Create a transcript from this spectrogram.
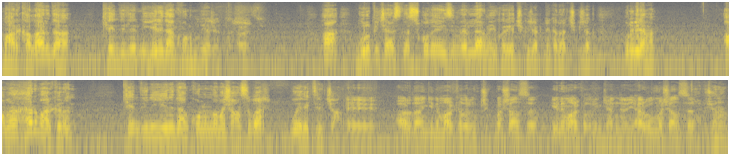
Markalar da kendilerini yeniden konumlayacaklar. Evet. Ha grup içerisinde Skoda'ya izin verirler mi yukarıya çıkacak ne kadar çıkacak bunu bilemem. Ama her markanın kendini yeniden konumlama şansı var bu elektrik çağında. Ee, aradan yeni markaların çıkma şansı, yeni markaların kendine yer bulma şansı. Tabii canım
